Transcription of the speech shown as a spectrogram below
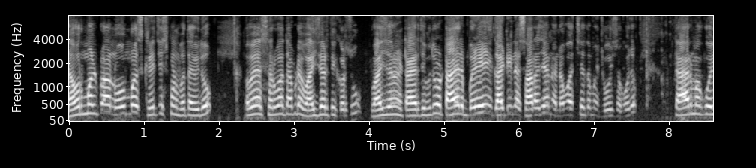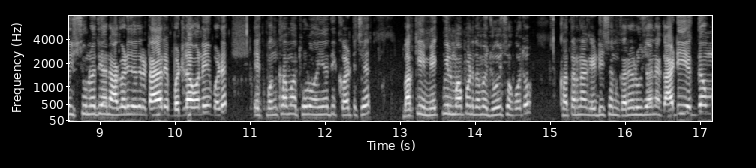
નોર્મલ નોર્મલ સ્ક્રેચીસ પણ બતાવી દો હવે શરૂઆત આપણે વાઇઝરથી કરશું. વાઇઝર અને ટાયરથી મિત્રો ટાયર બે ગાડીના સારા છે અને નવા છે, તમે જોઈ શકો છો. ટાયરમાં કોઈ ઇસ્યુ નથી અને આગળ જતા ટાયર બદલાવા નહીં પડે. એક પંખામાં થોડો અહીંયાથી કટ છે. બાકી મેકવિલમાં પણ તમે જોઈ શકો છો. ખતરનાક એડિશન કરેલું છે અને ગાડી એકદમ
